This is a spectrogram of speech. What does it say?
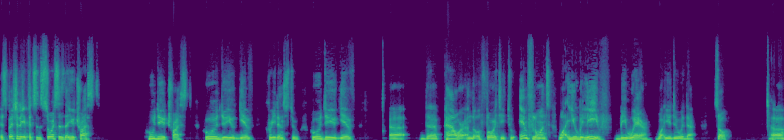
especially if it's in sources that you trust. Who do you trust? Who do you give credence to? Who do you give uh, the power and the authority to influence what you believe? Beware what you do with that. So, uh,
